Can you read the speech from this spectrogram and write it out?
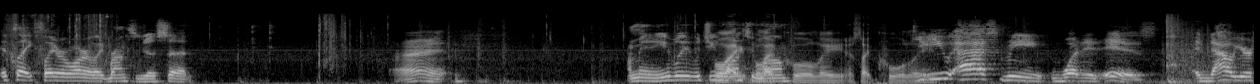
it's like flavor water, like Bronson just said. All right. I mean, you believe what you But want like, to, but like mom. Kool-Aid. It's like Kool-Aid. You asked me what it is, and now you're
